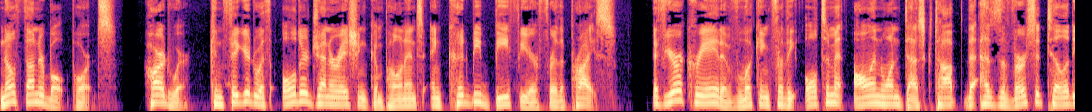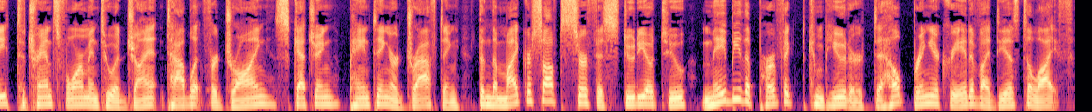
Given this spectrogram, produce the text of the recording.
no Thunderbolt ports. Hardware, configured with older generation components and could be beefier for the price. If you're a creative looking for the ultimate all in one desktop that has the versatility to transform into a giant tablet for drawing, sketching, painting, or drafting, then the Microsoft Surface Studio 2 may be the perfect computer to help bring your creative ideas to life.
